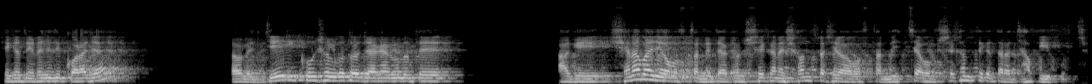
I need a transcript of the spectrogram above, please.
সেক্ষেত্রে এটা যদি করা যায়, তাহলে যেই কৌশলগত জায়গাগুলোতে আগে সেনাবাহিনী অবস্থান নিতে, এখন সেখানে সন্ত্রাসীরা অবস্থান নিচ্ছে এবং সেখান থেকে তারা ঝাঁপিয়ে পড়ছে।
